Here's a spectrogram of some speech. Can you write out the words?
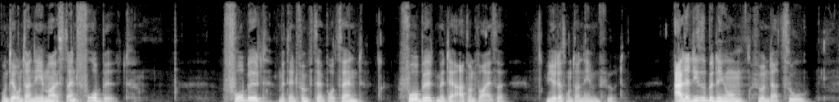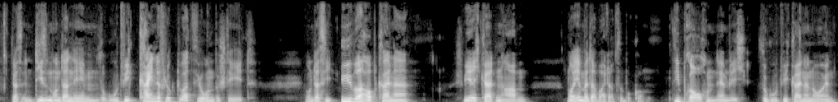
und der Unternehmer ist ein Vorbild. Vorbild mit den 15 Prozent, Vorbild mit der Art und Weise, wie er das Unternehmen führt. Alle diese Bedingungen führen dazu, dass in diesem Unternehmen so gut wie keine Fluktuation besteht und dass sie überhaupt keine Schwierigkeiten haben, neue Mitarbeiter zu bekommen. Sie brauchen nämlich so gut wie keine neuen,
